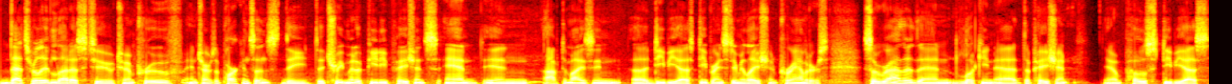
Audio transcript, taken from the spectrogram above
that's really led us to, to improve in terms of Parkinson's, the, the treatment of PD patients, and in optimizing uh, DBS, deep brain stimulation parameters. So rather than looking at the patient, you know, post DBS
